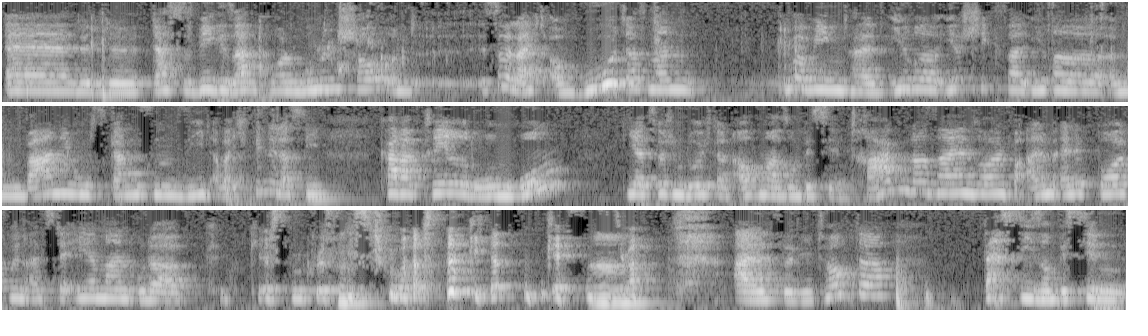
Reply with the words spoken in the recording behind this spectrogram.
äh, das ist wie gesagt One-Woman-Show und äh, ist vielleicht auch gut, dass man überwiegend halt ihre, ihr Schicksal, ihre ähm, Wahrnehmung des Ganzen sieht, aber ich finde, dass die Charaktere drumherum, die ja zwischendurch dann auch mal so ein bisschen tragender sein sollen, vor allem Alec Baldwin als der Ehemann oder Kirsten Kristen Stewart, Kirsten, Kirsten Mhm. Stewart als die Tochter, dass die so ein bisschen,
